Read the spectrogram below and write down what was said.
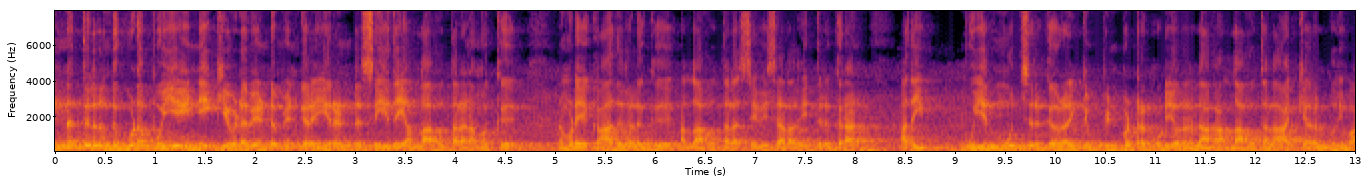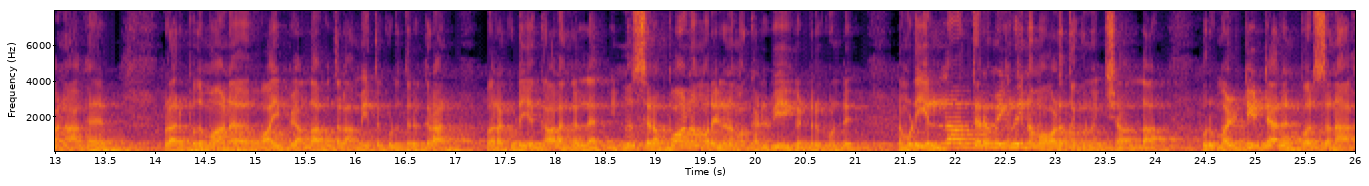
எண்ணத்திலிருந்து கூட பொய்யை நீக்கிவிட வேண்டும் என்கிற இரண்டு செய்தி அல்லாஹு நமக்கு நம்முடைய காதுகளுக்கு அல்லாஹு தஆலா செவிசால வைத்திருக்கிறான். அதை உயிர் மூச்சிருக்க வரைக்கும் பின்பற்றக்கூடியவர்களாக அல்லாஹு தலா ஆக்கி அருள் புரிவானாக. ஒரு அற்புதமான வாய்ப்பை அல்லாஹு தலா அமைத்து கொடுத்துருக்கிறான். வரக்கூடிய காலங்களில் இன்னும் சிறப்பான முறையில் நம்ம கல்வியை கற்றுக்கொண்டு நம்முடைய எல்லா திறமைகளையும் நம்ம வளர்த்துக்கணும் இன்ஷா அல்லாஹ். ஒரு மல்டி டேலண்ட் பர்சனாக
